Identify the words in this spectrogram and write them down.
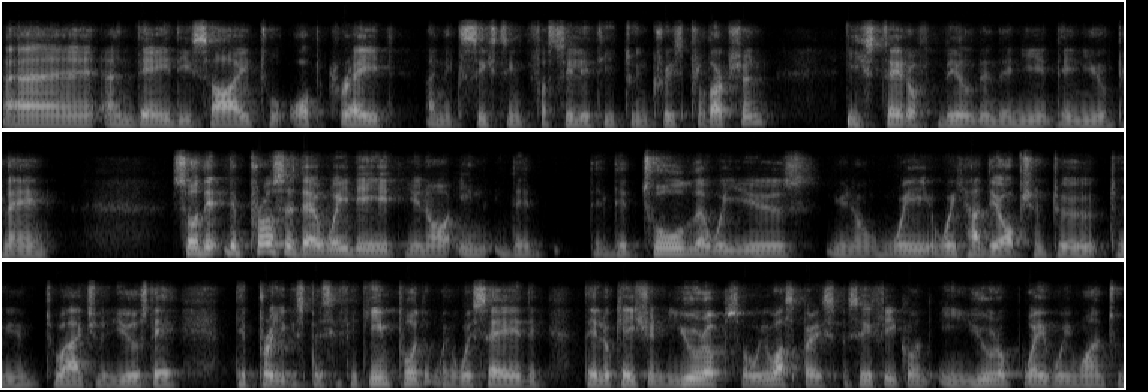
uh, and they decide to upgrade an existing facility to increase production instead of building the new the new plant so the, the process that we did, you know, in the, the, the tool that we use, you know, we we had the option to to to actually use the the project specific input where we say the, the location in Europe. So it was very specific on in Europe where we want to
